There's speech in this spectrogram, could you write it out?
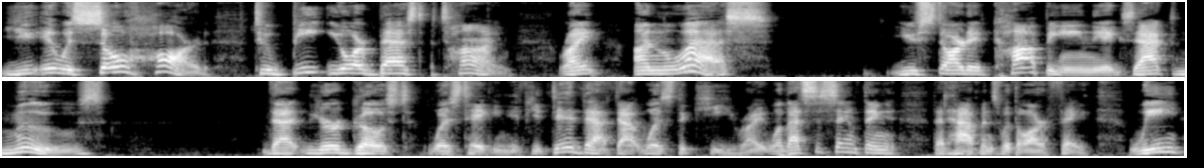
you, it was so hard to beat your best time, right? Unless you started copying the exact moves that your ghost was taking. If you did that, that was the key, right? Well, that's the same thing that happens with our faith. We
